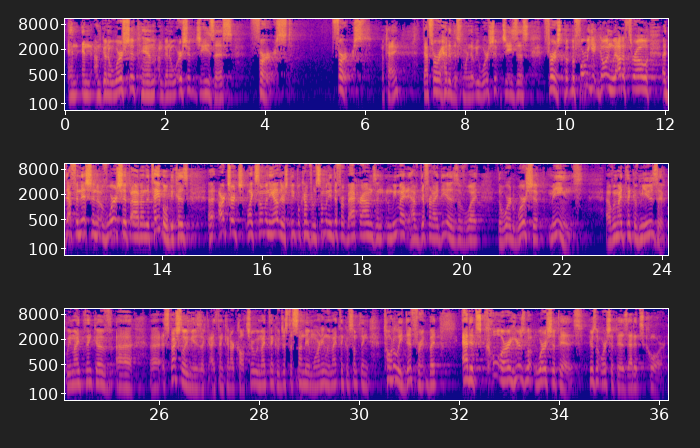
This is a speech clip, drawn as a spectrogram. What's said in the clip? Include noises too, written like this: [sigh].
and, and I'm going to worship Him, I'm going to worship Jesus first. First, okay? That's where we're headed this morning, that we worship Jesus first. But before we get going, we ought to throw a definition of worship out on the table because uh, our church, like so many others, people come from so many different backgrounds and, and we might have different ideas of what the word worship means. Uh, we might think of music. We might think of, uh, uh, especially music, I think, in our culture. We might think of just a Sunday morning. We might think of something totally different. But at its core, here's what worship is. Here's what worship is at its core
